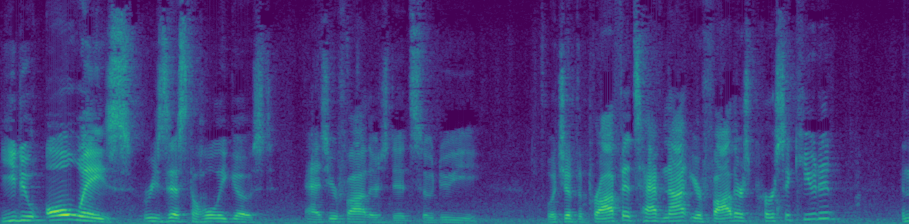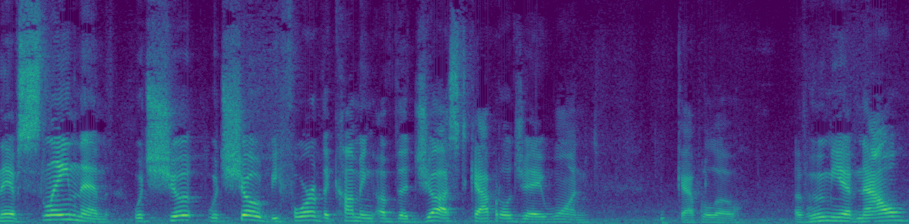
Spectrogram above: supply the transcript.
Ye do always resist the Holy Ghost, as your fathers did, so do ye. Which of the prophets have not your fathers persecuted? And they have slain them which, show, which showed before of the coming of the just, capital J, one, capital O, of whom ye have now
